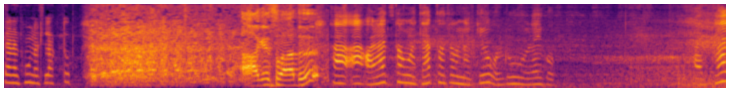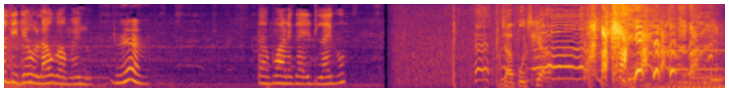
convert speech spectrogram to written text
તને હું નથી લાગતું. આગે સ્વાદ. હા આ અનાજ તો હું જાતો તો ને કેવો રૂ લાગ્યો. આઝાદી જેવું લાવવા માંડ્યું. હે? તમારે કઈ જ લાગ્યું? જા પૂછ કે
